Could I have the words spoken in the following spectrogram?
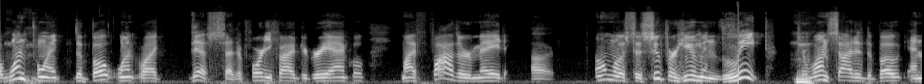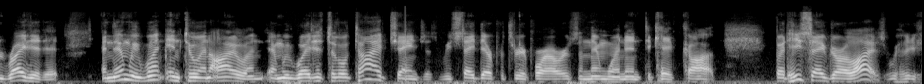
at one point, the boat went like this at a 45 degree angle. My father made a, almost a superhuman leap to one side of the boat and righted it. And then we went into an island and we waited till the tide changes. We stayed there for three or four hours and then went into Cape Cod. But he saved our lives. Really,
